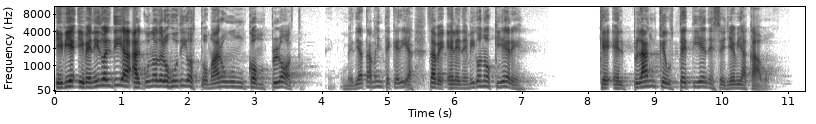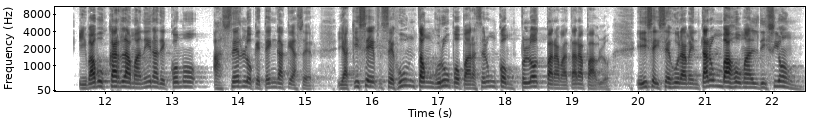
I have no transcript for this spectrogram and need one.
y, venido el día, algunos de los judíos tomaron un complot. Inmediatamente quería, ¿sabe? El enemigo no quiere que el plan que usted tiene se lleve a cabo. Y va a buscar la manera de cómo hacer lo que tenga que hacer. Y aquí se, se junta un grupo para hacer un complot para matar a Pablo. Y dice, y se juramentaron bajo maldición.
